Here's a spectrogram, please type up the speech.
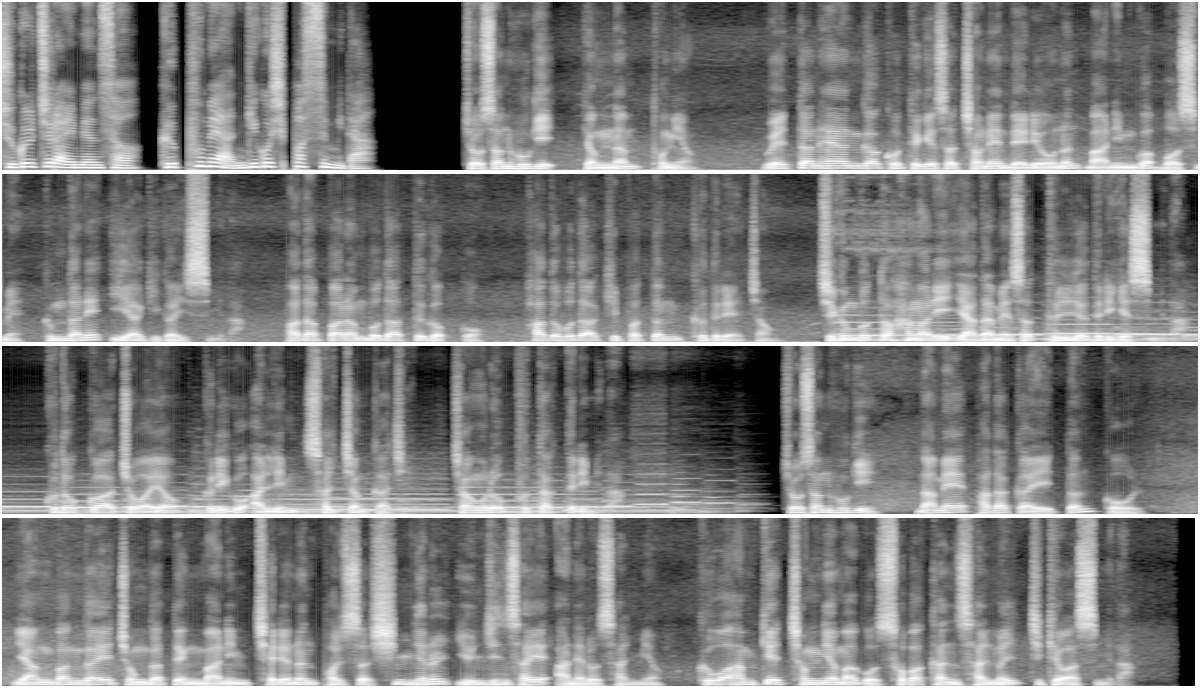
죽을 줄 알면서 그 품에 안기고 싶었습니다. 조선 후기 경남 통영 외딴 해안가 고택에서 전해 내려오는 마님과 머슴의 금단의 이야기가 있습니다. 바닷바람보다 뜨겁고 파도보다 깊었던 그들의 정. 지금부터 항아리 야담에서 들려드리겠습니다. 구독과 좋아요 그리고 알림 설정까지 정으로 부탁드립니다. 조선 후기 남해 바닷가에 있던 고을 양반가의 종가댁 마님 채련은 벌써 10년을 윤진사의 아내로 살며 그와 함께 청렴하고 소박한 삶을 지켜왔습니다.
